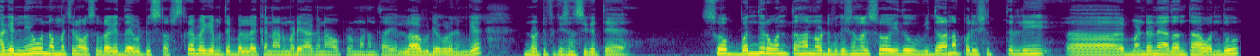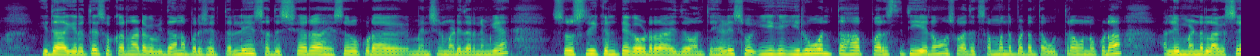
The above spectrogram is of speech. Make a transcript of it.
ಹಾಗೆ ನೀವು ನಮ್ಮ ಚಾನಲ್ ಹೊಸಬರಾಗಿ ದಯವಿಟ್ಟು ಸಬ್ಸ್ಕ್ರೈಬ್ ಆಗಿ ಮತ್ತು ಬೆಲ್ಲೈಕನ್ ಆನ್ ಮಾಡಿ, ಆಗ ನಾವು ಅಪ್ಲೋಡ್ ಮಾಡೋಂಥ ಎಲ್ಲ ವಿಡಿಯೋಗಳು ನಿಮಗೆ ನೋಟಿಫಿಕೇಷನ್ ಸಿಗುತ್ತೆ. ಸೊ ಬಂದಿರುವಂತಹ ನೋಟಿಫಿಕೇಷನಲ್ಲಿ ಸೊ ಇದು ವಿಧಾನ ಪರಿಷತ್ತಲ್ಲಿ ಮಂಡನೆ ಆದಂತಹ ಒಂದು ಇದಾಗಿರುತ್ತೆ. ಸೊ ಕರ್ನಾಟಕ ವಿಧಾನ ಪರಿಷತ್ತಲ್ಲಿ ಸದಸ್ಯರ ಹೆಸರು ಕೂಡ ಮೆನ್ಷನ್ ಮಾಡಿದ್ದಾರೆ ನಿಮಗೆ. ಸೊ ಶ್ರೀಕಂಠೇಗೌಡರ ಇದು ಅಂತ ಹೇಳಿ. ಸೊ ಈಗ ಇರುವಂತಹ ಪರಿಸ್ಥಿತಿ ಏನು? ಸೊ ಅದಕ್ಕೆ ಸಂಬಂಧಪಟ್ಟಂಥ ಉತ್ತರವನ್ನು ಕೂಡ ಅಲ್ಲಿ ಮಂಡಲಾಗಿಸಿ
